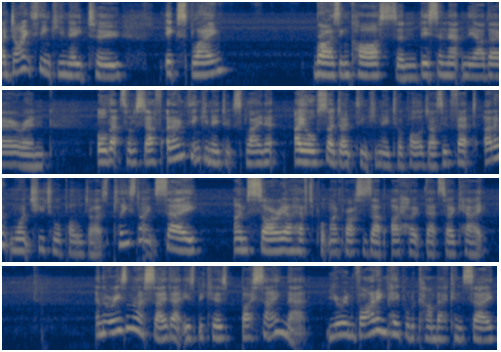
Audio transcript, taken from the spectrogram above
I don't think you need to explain rising costs and this and that and the other and all that sort of stuff. I don't think you need to explain it. I also don't think you need to apologise. In fact, I don't want you to apologise. Please don't say, I'm sorry I have to put my prices up. I hope that's okay. And the reason I say that is because by saying that, you're inviting people to come back and say,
